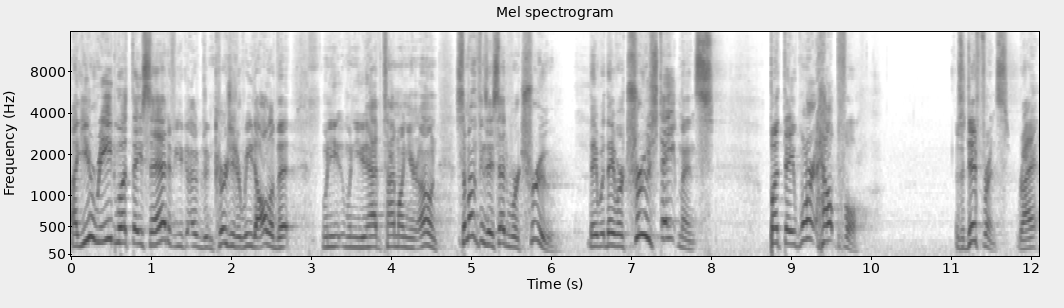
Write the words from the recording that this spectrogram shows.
Like you read what they said, if you, I would encourage you to read all of it when you, when you have time on your own. Some of the things they said were true. They were, they were true statements, but they weren't helpful. There's a difference, right?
